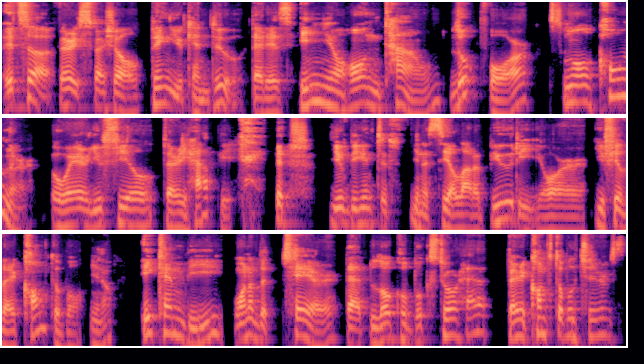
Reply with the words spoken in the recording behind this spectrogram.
It's a very special thing you can do. That is, in your own town, look for small corner where you feel very happy. you begin to you know see a lot of beauty or you feel very comfortable you know? It can be one of the chair that local bookstore have very comfortable chairs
